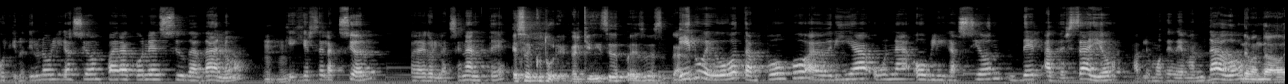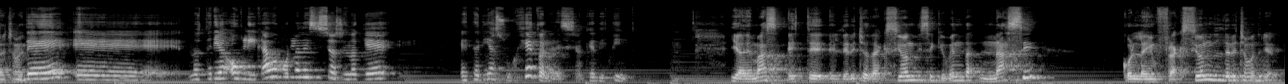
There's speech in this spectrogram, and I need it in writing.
porque no tiene una obligación para con el ciudadano que ejerce la acción, para el. Eso es Couture, el que dice después eso Y luego tampoco habría una obligación del adversario, hablemos de demandado, demandado de, eh, no estaría obligado por la decisión, sino que estaría sujeto a la decisión, que es distinto. Y además, este, el derecho de acción, dice que Venda, nace con la infracción del derecho material.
